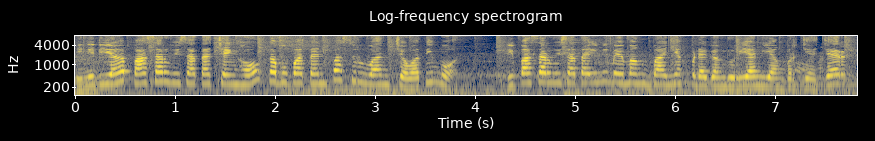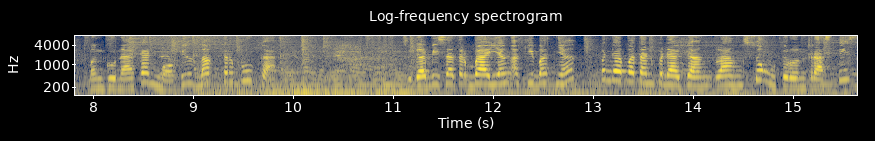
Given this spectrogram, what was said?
Ini dia Pasar Wisata Cengho, Kabupaten Pasuruan, Jawa Timur. Di pasar wisata ini memang banyak pedagang durian yang berjejer menggunakan mobil bak terbuka. Sudah bisa terbayang akibatnya, pendapatan pedagang langsung turun drastis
